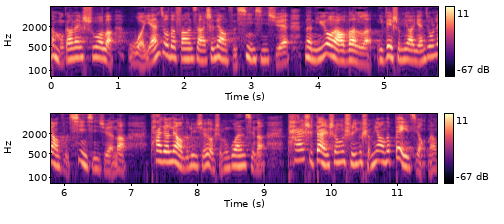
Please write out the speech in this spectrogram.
那么我刚才说了，我研究的方向是量子信息学。那你又要问了，你为什么要研究量子信息学呢？它跟量子力学有什么关系呢？它是诞生是一个什么样的背景呢？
